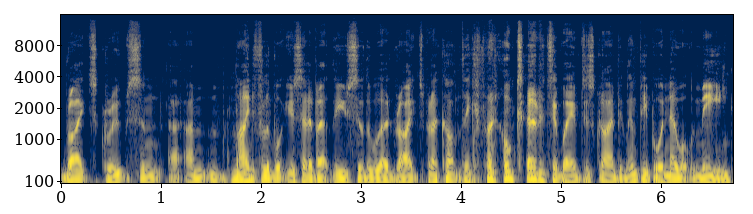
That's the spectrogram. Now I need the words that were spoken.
rights groups, and I'm mindful of what you said about the use of the word rights, but I can't think of an alternative way of describing them. People would know what we mean.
